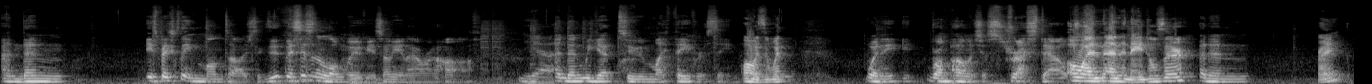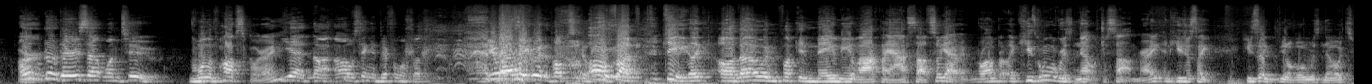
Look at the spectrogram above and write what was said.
And then it's basically montage. This isn't a long movie. It's only an hour and a half. Yeah. And then we get to my favorite scene Oh, is it with? when he, Ron Perlman's just stressed out. Oh, and and an angel's there, And then right? oh Or no, there is that one too. The one with the popsicle, right? Yeah, no, I was thinking a different one, but you want to take away the popsicle? Oh fuck! Okay, like oh that one fucking made me laugh my ass off. So yeah, like Robert, like he's going over his notes or something, right? And he's just like he's like you know going over his notes.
